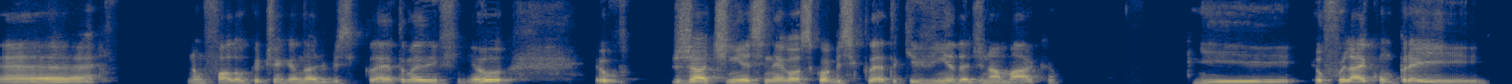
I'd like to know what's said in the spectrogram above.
É, não falou que eu tinha que andar de bicicleta, mas enfim, eu eu já tinha esse negócio com a bicicleta que vinha da Dinamarca e eu fui lá e comprei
